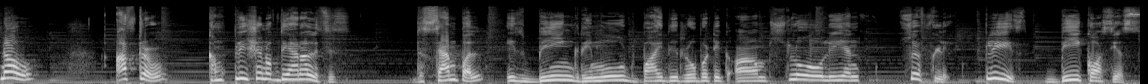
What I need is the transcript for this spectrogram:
Now, after completion of the analysis, the sample is being removed by the robotic arm slowly and swiftly. Please be cautious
